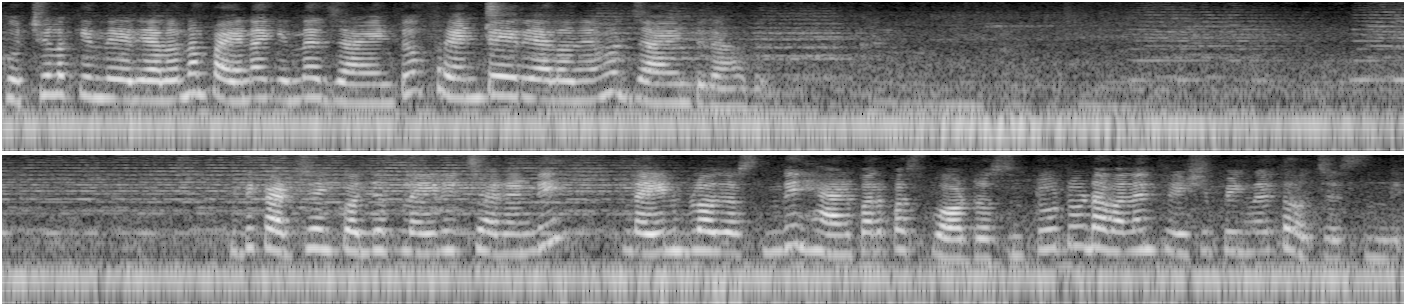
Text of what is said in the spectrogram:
కుచ్చుల కింద ఏరియాలోనే పైన కింద జాయింట్ ఫ్రంట్ ఏరియాలోనేమో జాయింట్ రాదు. ఇది కట్ చేయండి కొంచెం ప్లెయిన్ ఇచ్చాడండి. ప్లెయిన్ బ్లౌజ్ వస్తుంది హ్యాండ్ పర్పస్ బార్డర్ వస్తుంది. Two two double nine free shipping అయితే వచ్చేస్తుంది.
